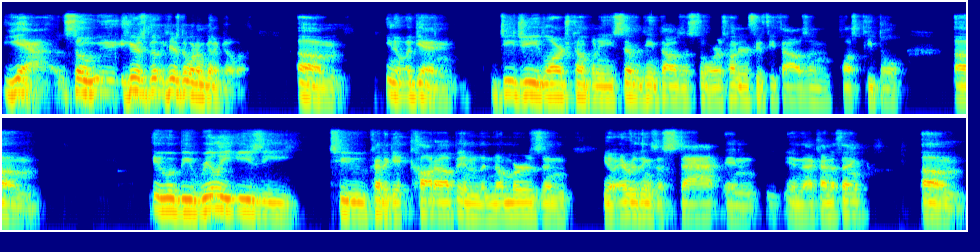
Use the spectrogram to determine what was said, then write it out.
yeah. So here's the here's the one I'm going to go with. Um, you know, again, DG large company, 17,000 stores, 150,000 plus people. Um, it would be really easy to kind of get caught up in the numbers and you know everything's a stat and and that kind of thing. Um,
